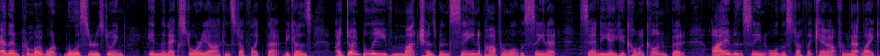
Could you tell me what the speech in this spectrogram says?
and then promote what Melissa is doing in the next story arc and stuff like that because I don't believe much has been seen apart from what was seen at San Diego Comic Con, but I haven't seen all the stuff that came out from that, like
